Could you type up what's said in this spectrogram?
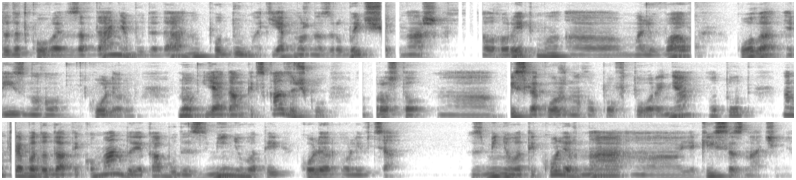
додаткове завдання буде да, ну, подумати, як можна зробити, щоб наш алгоритм малював кола різного кольору. Ну, я дам підсказочку. Просто після кожного повторення, отут, нам треба додати команду, яка буде змінювати колір олівця. Змінювати колір на якесь значення.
